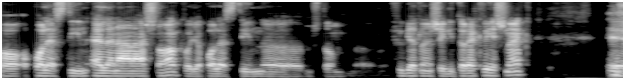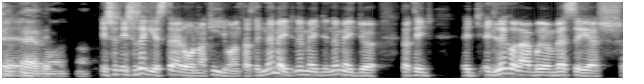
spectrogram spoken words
a, a palesztin ellenállásnak, vagy a palesztin, most tudom, függetlenségi törekvésnek, és a terrornak. És, és az egész terrornak így van. Tehát hogy nem egy, nem egy, nem egy, tehát egy, egy, egy legalább olyan veszélyes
